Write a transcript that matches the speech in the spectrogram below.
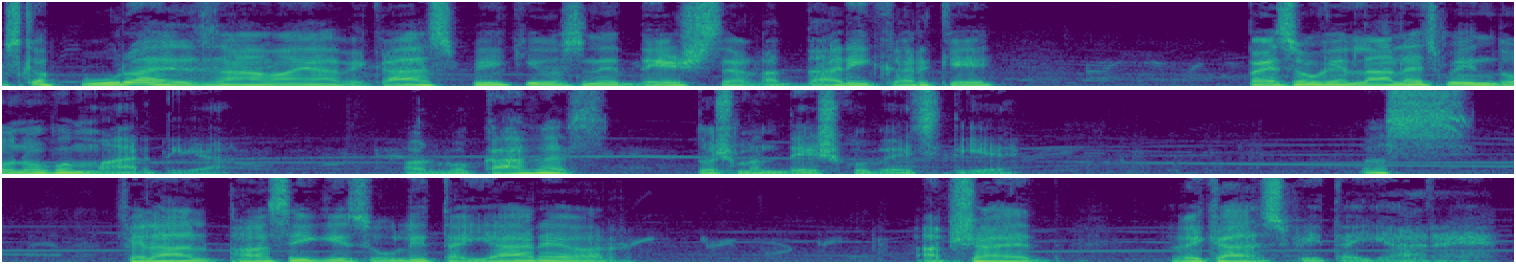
उसका पूरा इल्ज़ाम आया विकास पे कि उसने देश से गद्दारी करके पैसों के लालच में इन दोनों को मार दिया और वो कागज़ दुश्मन देश को बेच दिए। बस, फ़िलहाल फांसी की सूली तैयार है और अब शायद विकास भी तैयार है।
